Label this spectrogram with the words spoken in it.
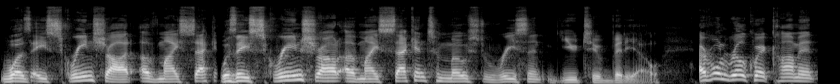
was a screenshot of my second was a screenshot of my second to most recent YouTube video. Everyone, real quick, comment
